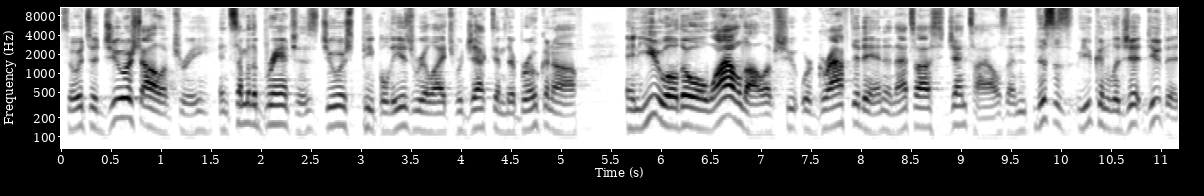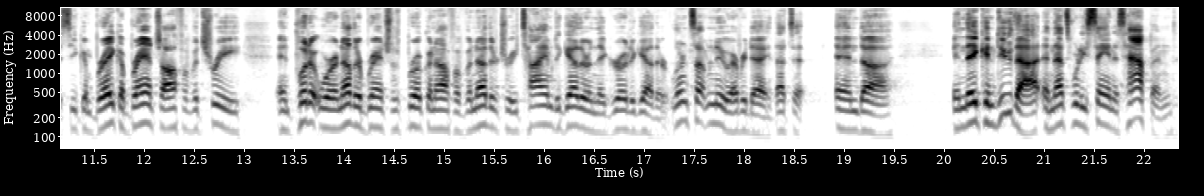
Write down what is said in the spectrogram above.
so it's a Jewish olive tree, and some of the branches, Jewish people, the Israelites, reject them, they're broken off. And you, although a wild olive shoot, were grafted in, and that's us Gentiles. And this is, you can legit do this. You can break a branch off of a tree and put it where another branch was broken off of another tree, tie them together, and they grow together. Learn something new every day. That's it. And, uh, and they can do that, and that's what he's saying has happened.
